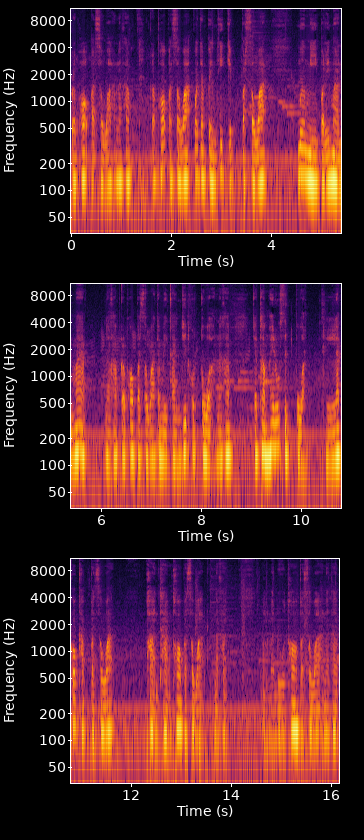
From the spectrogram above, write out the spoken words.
กระเพาะปัสสาวะนะครับ กระเพาะปัสสาวะก็จะเป็นที่เก็บปัสสาวะ เมื่อมีปริมาณมากนะครับ กระเพาะปัสสาวะจะมีการยืดหดตัวนะครับ จะทำให้รู้สึกปวด และก็ขับปัสสาวะผ่านทางท่อปัสสาวะนะครับ มาดูท่อปัสสาวะนะครับ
